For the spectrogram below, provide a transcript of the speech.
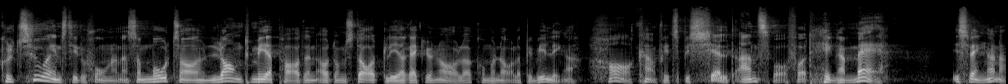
kulturinstitutionerna som mottar långt merparten av de statliga, regionala och kommunala beviljningar har kanske ett speciellt ansvar för att hänga med i svängarna.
